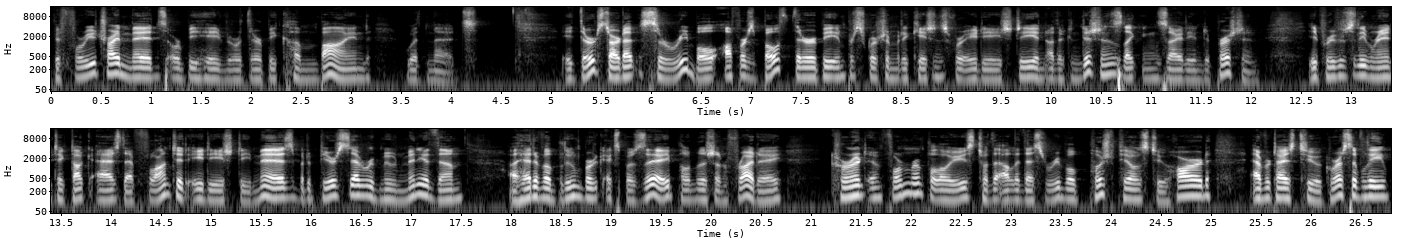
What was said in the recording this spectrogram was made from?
before you try meds or behavioral therapy combined with meds. A third startup, Cerebral, offers both therapy and prescription medications for ADHD and other conditions like anxiety and depression. It previously ran TikTok ads that flaunted ADHD meds, but appears to have removed many of them Ahead of a Bloomberg expose published on Friday, current and former employees told the outlet that Cerebral pushed pills too hard, advertised too aggressively,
